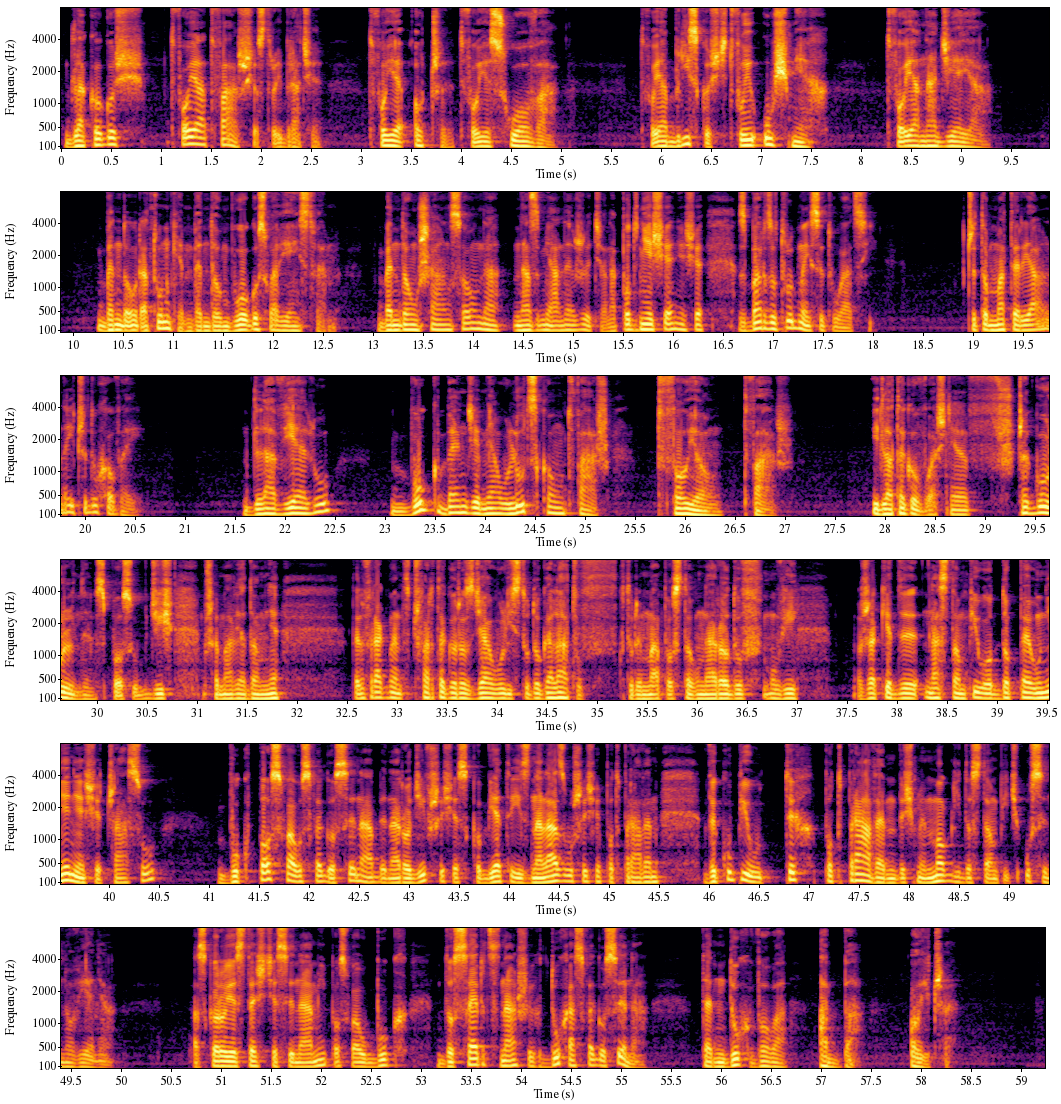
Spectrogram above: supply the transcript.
Dla kogoś Twoja twarz, siostro i bracie, Twoje oczy, Twoje słowa, Twoja bliskość, Twój uśmiech, Twoja nadzieja będą ratunkiem, będą błogosławieństwem, będą szansą na, na zmianę życia, na podniesienie się z bardzo trudnej sytuacji, czy to materialnej, czy duchowej. Dla wielu Bóg będzie miał ludzką twarz, Twoją twarz. I dlatego właśnie w szczególny sposób dziś przemawia do mnie ten fragment czwartego rozdziału listu do Galatów, w którym apostoł narodów mówi, że kiedy nastąpiło dopełnienie się czasu, Bóg posłał swego syna, aby narodziwszy się z kobiety i znalazłszy się pod prawem, wykupił tych pod prawem, byśmy mogli dostąpić usynowienia. A skoro jesteście synami, posłał Bóg do serc naszych ducha swego syna – ten duch woła Abba, Ojcze.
